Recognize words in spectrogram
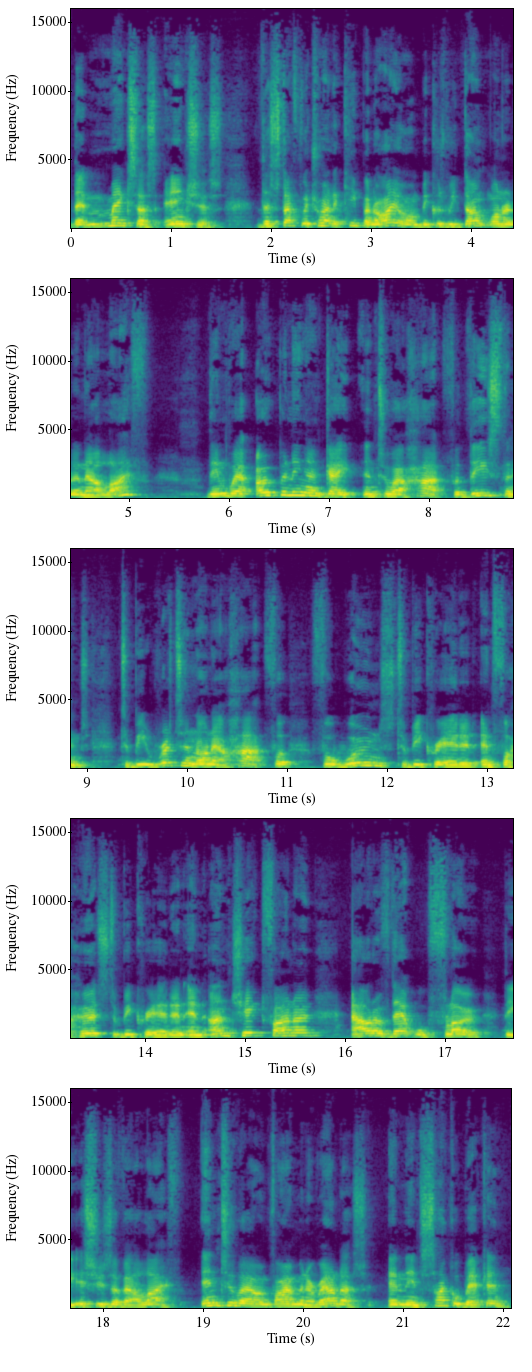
that makes us anxious, the stuff we're trying to keep an eye on because we don't want it in our life, then we're opening a gate into our heart for these things to be written on our heart, for, for wounds to be created and for hurts to be created. And unchecked, whānau, out of that will flow the issues of our life into our environment around us and then cycle back in.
